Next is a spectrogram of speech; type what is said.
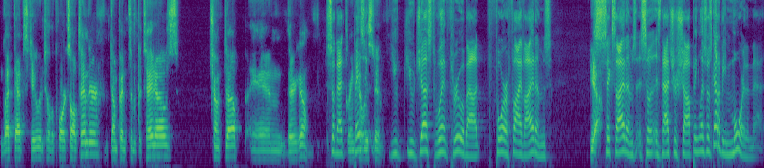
Let that stew until the pork's all tender. Dump in some potatoes, chunked up, and there you go. So that Green basically you you just went through about four or five items, Yeah. six items. So is that your shopping list? There's got to be more than that.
